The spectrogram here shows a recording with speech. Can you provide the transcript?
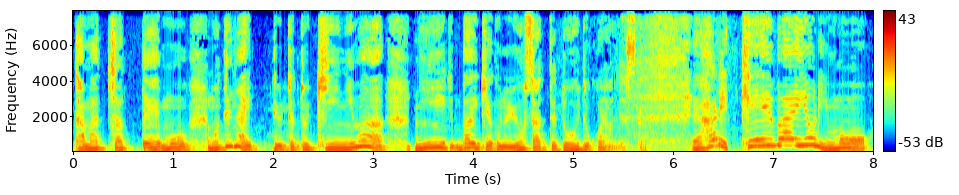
溜まっちゃって、もう持てないって言った時には、任意売却の良さってどういうところなんですか？やはり、競売よりも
